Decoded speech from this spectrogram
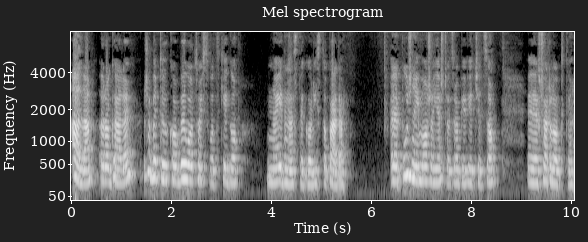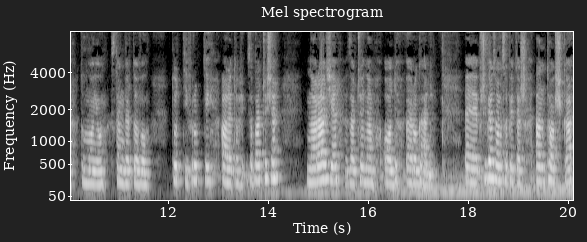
ala rogale, żeby tylko było coś słodkiego na 11 listopada. E, później może jeszcze zrobię, wiecie co, e, szarlotkę, tu moją standardową tutti frutti, ale to zobaczy się. Na razie zaczynam od rogali. Przywiozłam sobie też Antośka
